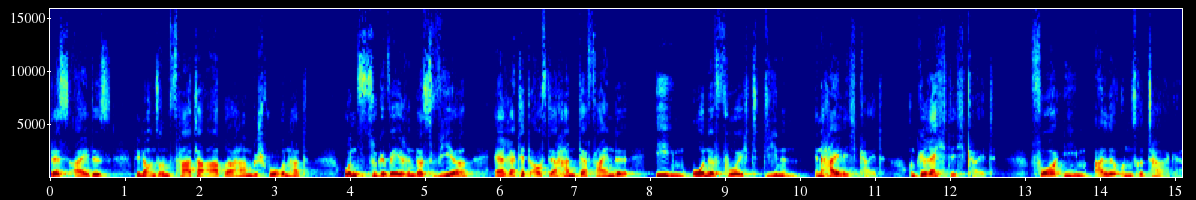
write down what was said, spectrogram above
des Eides, den er unserem Vater Abraham geschworen hat, uns zu gewähren, dass wir, errettet aus der Hand der Feinde, ihm ohne Furcht dienen, in Heiligkeit und Gerechtigkeit, vor ihm alle unsere Tage.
